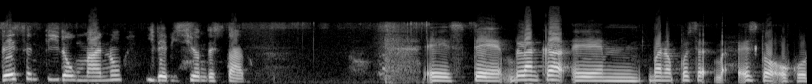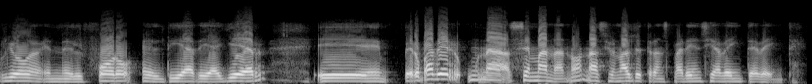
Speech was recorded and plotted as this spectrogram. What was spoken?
de sentido humano y de visión de Estado. Este, Blanca, em, bueno, pues esto ocurrió en el foro el día de ayer, eh, pero va a haber una semana, ¿no? Nacional de Transparencia 2020.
